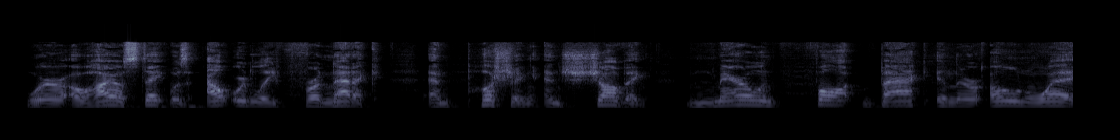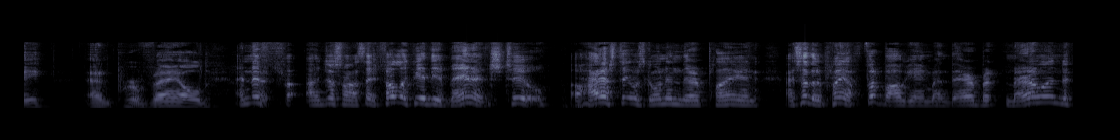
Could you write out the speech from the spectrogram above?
where Ohio State was outwardly frenetic and pushing and shoving. Maryland fought back in their own way and prevailed. And if I just want to say, it felt like we had the advantage too. Ohio State was going in there playing. I said they're playing a football game in there, but Maryland,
